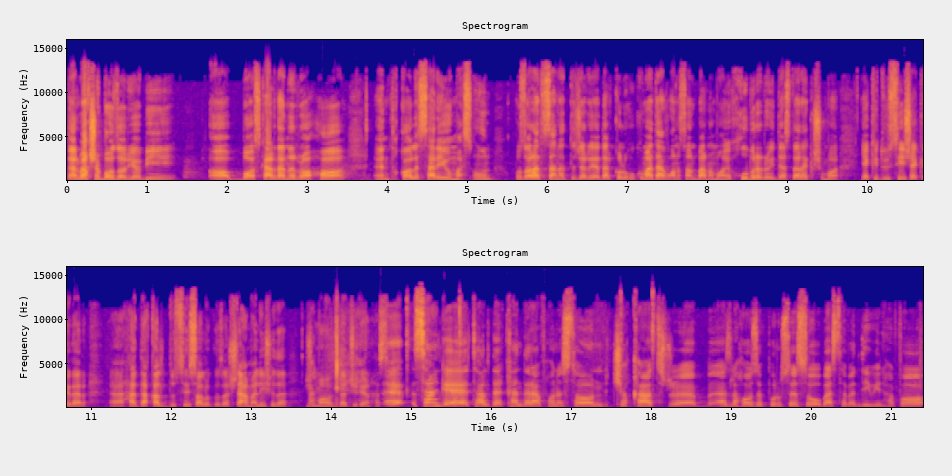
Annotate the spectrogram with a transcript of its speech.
در بخش بازاریابی باز کردن راه ها انتقال سریع و مسئول. وزارت صنعت تجارت در کل حکومت افغانستان برنامه های خوب را روی دست داره که شما یکی دو سه که در حداقل دو سه سال گذشته عملی شده شما در جریان هستید. سنگ تلک دقیقا در افغانستان چقدر از لحاظ پروسس و بسته‌بندی و این حرفا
